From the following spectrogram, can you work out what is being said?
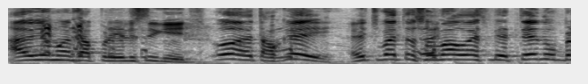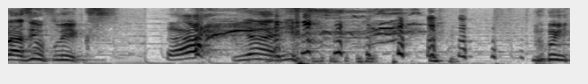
Aí eu ia mandar pra ele o seguinte: Ô, tá ok? A gente vai transformar o SBT no Brasil Flix. E aí. não, ia,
